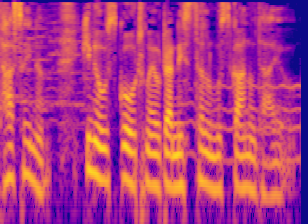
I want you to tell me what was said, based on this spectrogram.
थाहा छैन किन उसको ओठमा एउटा निश्चल मुस्कान उधायो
